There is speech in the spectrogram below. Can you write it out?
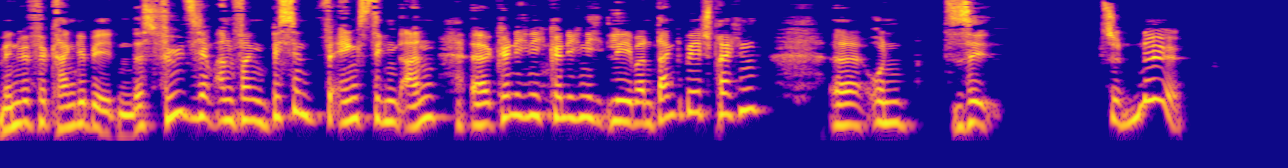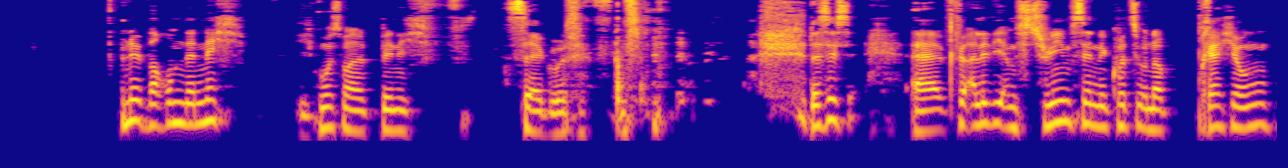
wenn wir für Kranke beten. Das fühlt sich am Anfang ein bisschen verängstigend an. Äh, könnte ich nicht, könnte ich nicht lieber ein Dankgebet sprechen? Äh, und sie, so, nö. Nö, warum denn nicht? Ich muss mal, bin ich sehr gut. Das ist äh, für alle, die am Stream sind, eine kurze Unterbrechung.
